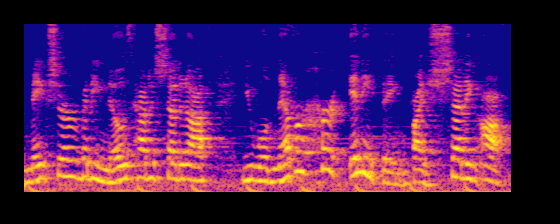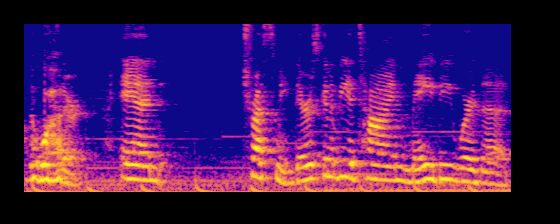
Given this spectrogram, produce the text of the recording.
make sure everybody knows how to shut it off. You will never hurt anything by shutting off the water. And trust me, there's gonna be a time maybe where the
